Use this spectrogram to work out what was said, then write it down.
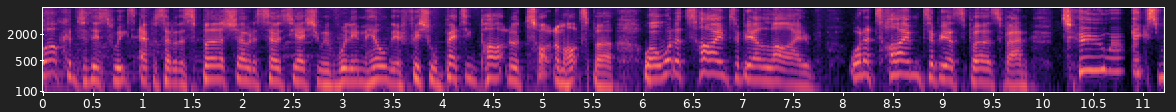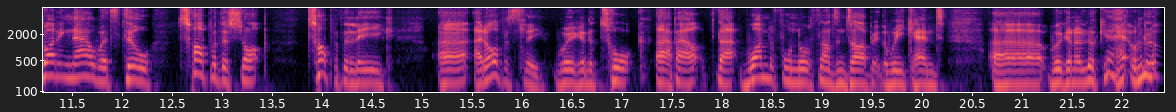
Welcome to this week's episode of the Spurs Show in association with William Hill, the official betting partner of Tottenham Hotspur. Well, what a time to be alive! What a time to be a Spurs fan. Two weeks running now, we're still top of the shop, top of the league. Uh, and obviously, we're going to talk about that wonderful North London derby at the weekend. Uh, we're going to look ahead. We're going to look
